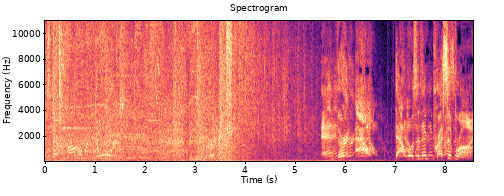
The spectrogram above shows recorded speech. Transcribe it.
What's their problem with doors? And they're out. That was an impressive run.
